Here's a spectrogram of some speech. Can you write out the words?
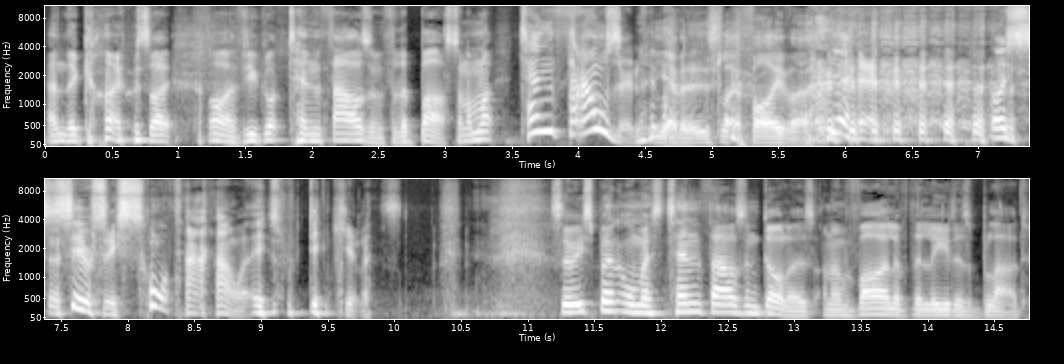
and the guy was like, "Oh, have you got ten thousand for the bus?" And I'm like, 10,000? yeah, but it's like a fiver. yeah. I seriously sort that out. It's ridiculous. So he spent almost ten thousand dollars on a vial of the leader's blood,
